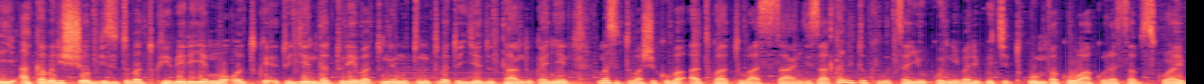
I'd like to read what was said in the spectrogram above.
Iyi akaba ari showbiz tuba twibereyemo oh, tugenda tureba tumwe mu tuntu tuba tugiye dutandukanye maze tubashe kuba twatubasangiza kandi tukwibutsa yuko niba ari bwo kitwumva ko wakora subscribe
